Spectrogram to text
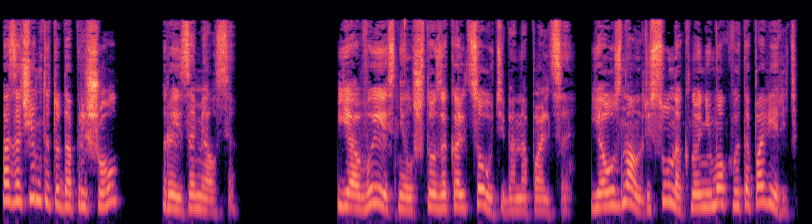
«А зачем ты туда пришел?» Рэй замялся. «Я выяснил, что за кольцо у тебя на пальце. Я узнал рисунок, но не мог в это поверить.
